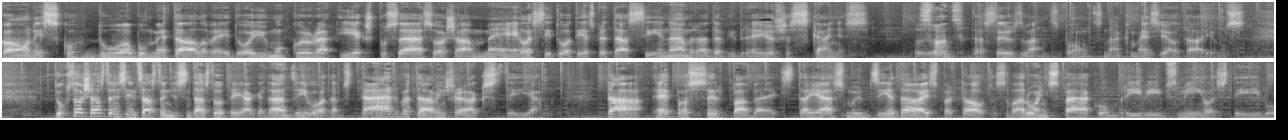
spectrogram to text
konisku dobu metāla veidojumu, kura iekšpusē esošā mēlē, sitoties pret tās sienām, rada vibrējošas skaņas? Zvans. Tas ir zvans. Punkts. Nākamais jautājums. 1888. gadā dzīvodams Tērbatā viņš rakstīja. Tā, epos ir pabeigts. Tajā esmu dziedājis par tautas varoņu spēku un brīvības mīlestību.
